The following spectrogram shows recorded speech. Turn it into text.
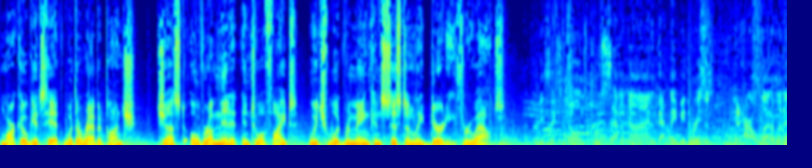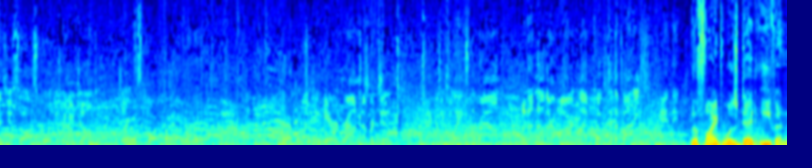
Marco gets hit with a rabbit punch just over a minute into a fight which would remain consistently dirty throughout. 36 Jones threw 7-9, and that may be the reason that Harold Lederman, as you saw, scored the Junior Jones. Very smart fight out of there. Here in round number two. Accentuates the round with another hard left hook to the body, then The fight was dead even,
